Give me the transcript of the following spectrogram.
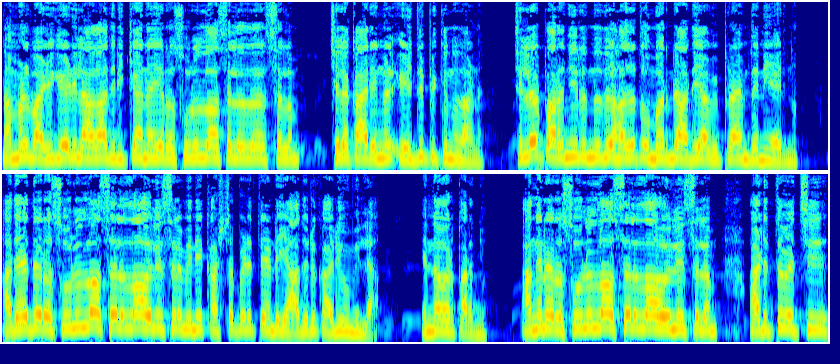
നമ്മൾ വഴികേടിലാകാതിരിക്കാനായി റസൂലുല്ലാ സല്ലാസ്ലം ചില കാര്യങ്ങൾ എഴുതിപ്പിക്കുന്നതാണ്. ചിലർ പറഞ്ഞിരുന്നത് ഹജത് ഉമറിന്റെ അതേ അഭിപ്രായം തന്നെയായിരുന്നു. അതായത് റസൂലുല്ലാ സലാഹു അലൈഹി സ്വലമിനെ കഷ്ടപ്പെടുത്തേണ്ട യാതൊരു കാര്യവുമില്ല എന്നവർ പറഞ്ഞു. അങ്ങനെ റസൂലുല്ലാ സലാഹു അലൈഹി അടുത്തു വെച്ച്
